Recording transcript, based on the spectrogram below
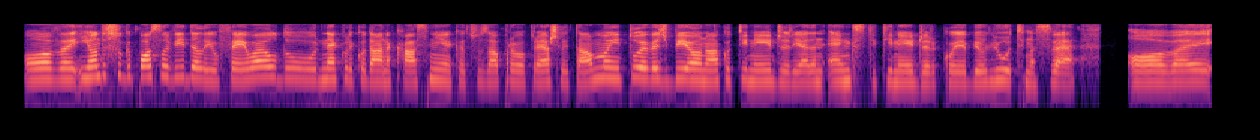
Ove, I onda su ga posle videli u Feywildu nekoliko dana kasnije kad su zapravo prešli tamo i tu je već bio onako tinejdžer, jedan angsty tinejdžer koji je bio ljut na sve. Ovaj,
